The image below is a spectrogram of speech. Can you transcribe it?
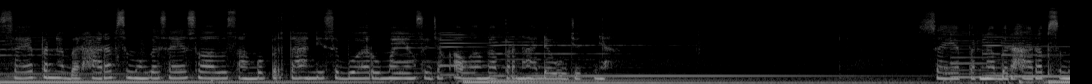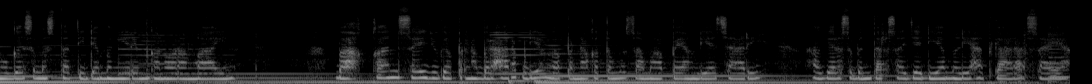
Saya pernah berharap semoga saya selalu sanggup bertahan di sebuah rumah yang sejak awal gak pernah ada wujudnya. Saya pernah berharap semoga semesta tidak mengirimkan orang lain. Bahkan saya juga pernah berharap dia gak pernah ketemu sama apa yang dia cari, agar sebentar saja dia melihat ke arah saya.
